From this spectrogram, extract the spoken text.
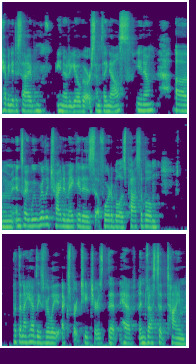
having to decide you know to yoga or something else you know? Um, and so we really try to make it as affordable as possible but then I have these really expert teachers that have invested time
